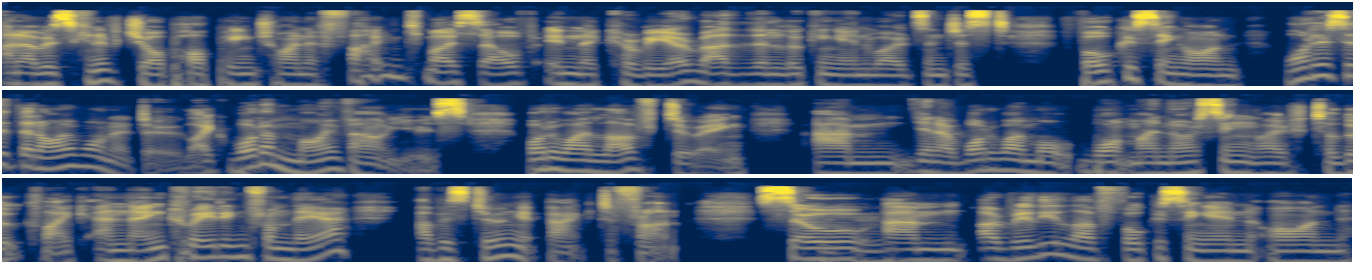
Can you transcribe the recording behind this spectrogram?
And I was kind of job hopping, trying to find myself in the career rather than looking inwards and just focusing on what is it that I want to do? Like, what are my values? What do I love doing? Um, you know, what do I want my nursing life to look like? And then creating from there, I was doing it back to front. So mm-hmm. um, I really love focusing in on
